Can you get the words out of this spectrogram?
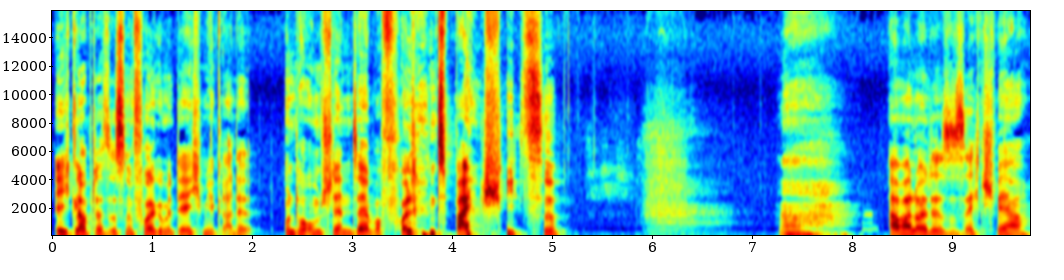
Ich glaube, das ist eine Folge, mit der ich mir gerade unter Umständen selber voll ins Bein schieße. Ah. Aber Leute, es ist echt schwer.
